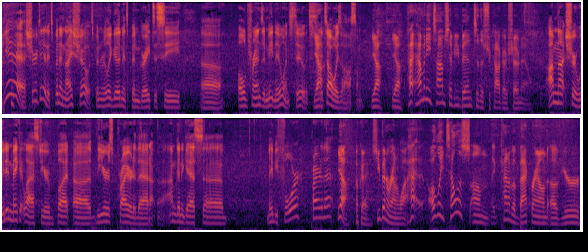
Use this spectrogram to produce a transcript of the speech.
yeah, sure did. It's been a nice show. It's been really good, and it's been great to see uh, old friends and meet new ones too. It's Yeah. it's always awesome. Yeah. Yeah. How, how many times have you been to the Chicago show now? I'm not sure. We didn't make it last year, but uh, the years prior to that, I- I'm going to guess uh, maybe four prior to that. Yeah. Okay. So you've been around a while. How, Oli, tell us um, kind of a background of your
